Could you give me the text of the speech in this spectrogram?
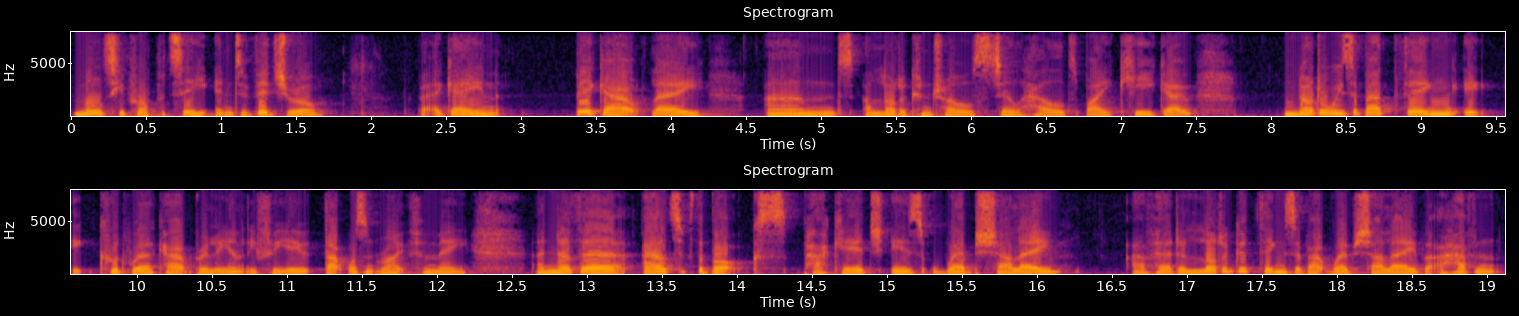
multi property individual. But again, big outlay and a lot of control still held by Kigo not always a bad thing. It, it could work out brilliantly for you. That wasn't right for me. Another out of the box package is Web Chalet. I've heard a lot of good things about Web Chalet, but I haven't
